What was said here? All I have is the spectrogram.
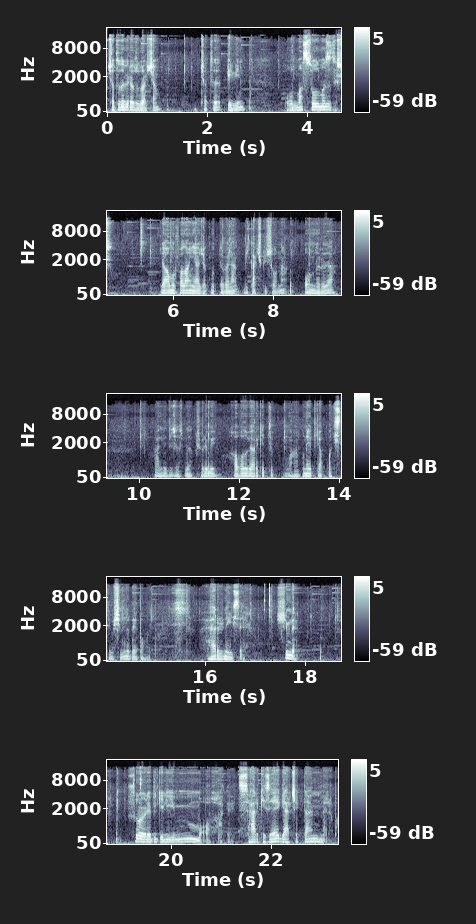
Çatıda biraz uğraşacağım. Çatı evin olmazsa olmazıdır. Yağmur falan yağacak muhtemelen birkaç gün sonra. Onları da halledeceğiz. Bir dakika şöyle bir havalı bir hareket yap. Aha, bunu hep yapmak istemişimdir de yapamadım. Her neyse. Şimdi şöyle bir geleyim. Oh, evet. Herkese gerçekten merhaba.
